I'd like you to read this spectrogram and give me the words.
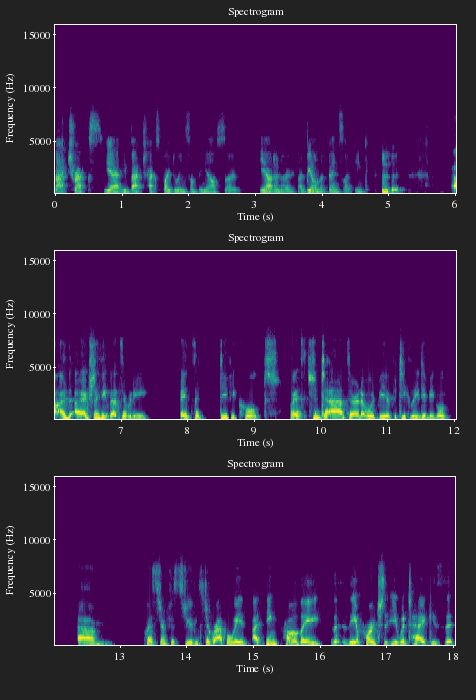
Backtracks, yeah, he backtracks by doing something else. So yeah, I don't know. I'd be on the fence. I think. I, I actually think that's a really it's a difficult question to answer, and it would be a particularly difficult um, question for students to grapple with. I think probably the, the approach that you would take is that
